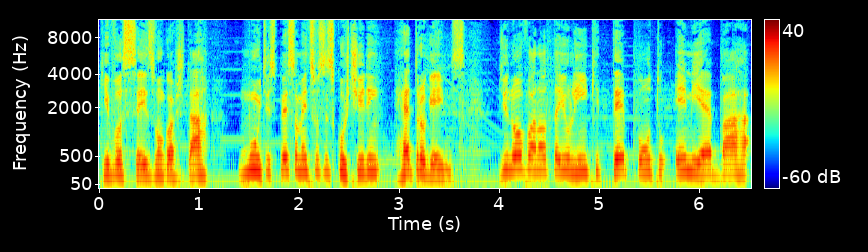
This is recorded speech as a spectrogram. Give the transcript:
que vocês vão gostar muito, especialmente se vocês curtirem retro games. De novo, anota aí o link t.me barra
